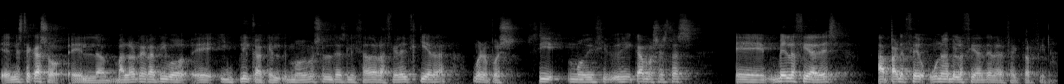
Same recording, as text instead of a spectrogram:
en este caso el valor negativo eh, implica que movemos el deslizador hacia la izquierda, bueno, pues si modificamos estas eh, velocidades, aparece una velocidad del efector final.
